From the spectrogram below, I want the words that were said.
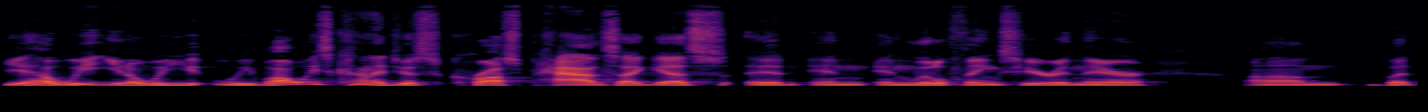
Yeah, we you know we we've always kind of just crossed paths, I guess, in in, in little things here and there. Um, but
